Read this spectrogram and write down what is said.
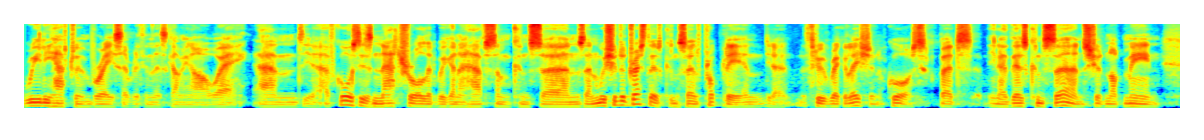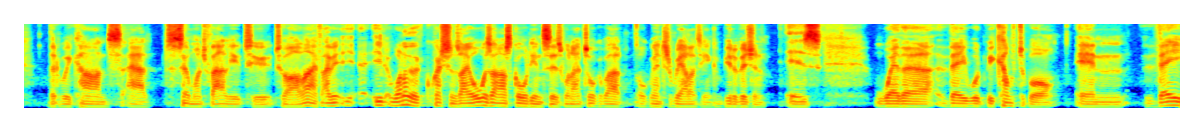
really have to embrace everything that's coming our way. And you know, of course, it's natural that we're going to have some concerns, and we should address those concerns properly, and you know, through regulation, of course. But you know, those concerns should not mean that we can't add so much value to to our life. I mean, one of the questions I always ask audiences when I talk about augmented reality and computer vision is whether they would be comfortable in they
